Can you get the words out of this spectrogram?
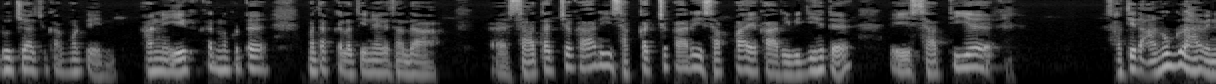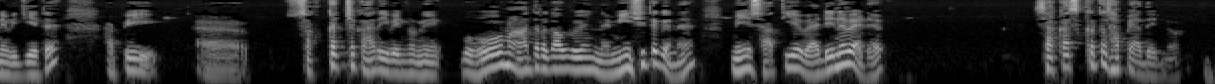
රුචි අරුචිකම් වලට එන්නේ. අනේ ඒක කරනකොට මතක් කරලා තියෙන එක සඳහා සාතච්ඡකාරී, සක්කච්ඡකාරී, සප්පායකාරී විදිහට ඒ සතිය සතියට අනුග්‍රහ වෙන විදිහට අපි සක්කච්ඡකාරී වෙන්න ඕනේ බොහෝම ආදර ගෞරවයෙන් නැමී සිටගෙන මේ සතිය වැඩෙන වැඩ සකස්කට සපයා දෙන්න ඕනේ.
